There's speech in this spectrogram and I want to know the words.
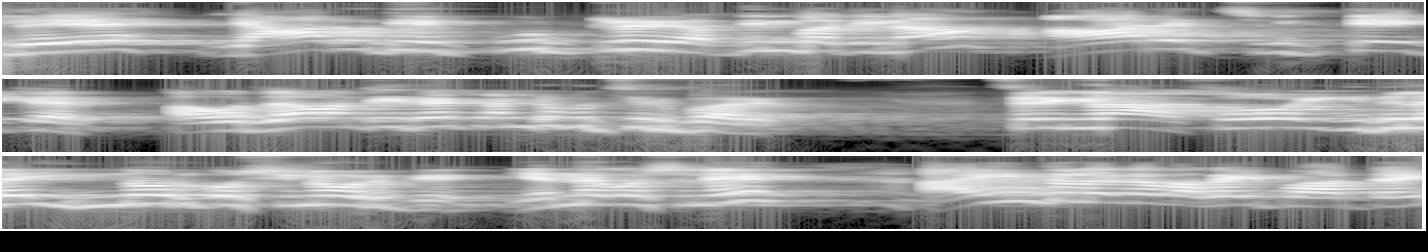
இது யாருடைய கூற்று அப்படின்னு பாத்தீங்கன்னா ஆர் எச் விக்டேக்கர் அவர் தான் வந்து இதை கண்டுபிடிச்சிருப்பாரு. சரிங்களா? சோ இதுல இன்னொரு கொஸ்டினும் இருக்கு. என்ன கொஸ்டின் ஐந்துலக வகைப்பாட்டை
